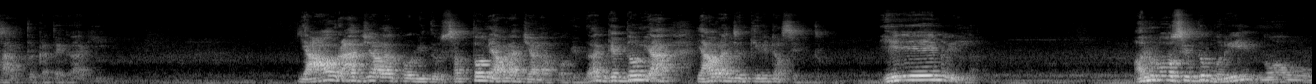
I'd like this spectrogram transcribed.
ಸಾರ್ಥಕತೆಗಾಗಿ. ಯಾವ ರಾಜ್ಯ ಆಳಕ್ಕೆ ಹೋಗಿದ್ದು, ಸತ್ತೋನು ಯಾವ ರಾಜ್ಯ ಆಳಕ್ಕೆ ಹೋಗಿದ್ದ ಗೆದ್ದವನು ಯಾ, ಯಾವ ರಾಜ್ಯದ ಕಿರೀಟ ಸಿಕ್ತು ಏನೂ ಇಲ್ಲ. ಅನುಭವಿಸಿದ್ದು ಬರೀ ನೋವು.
